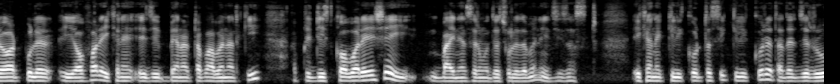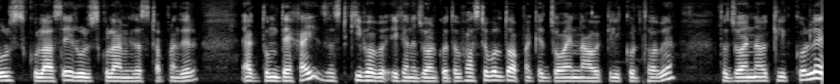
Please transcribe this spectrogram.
রেওয়ার্ড পুলের এই অফার এখানে এই যে ব্যানারটা পাবেন আর কি। আপনি ডিসকভারে এসে এই বাইন্যান্সের মধ্যে চলে যাবেন। এই যে জাস্ট এখানে ক্লিক করতেছি ক্লিক করে তাদের যে রুলসগুলো আছে, এই রুলসগুলো আমি জাস্ট আপনাদের একদম দেখাই। জাস্ট কীভাবে এখানে জয়েন করতে হবে। ফার্স্ট অফ অল তো আপনাকে জয়েন নাও ক্লিক করতে হবে। তো জয়েন নাও ক্লিক করলে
